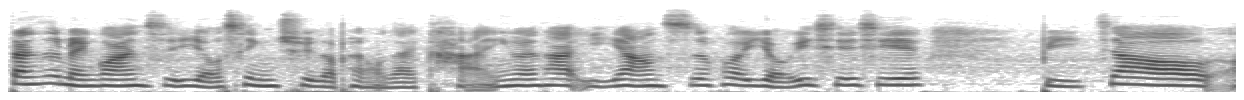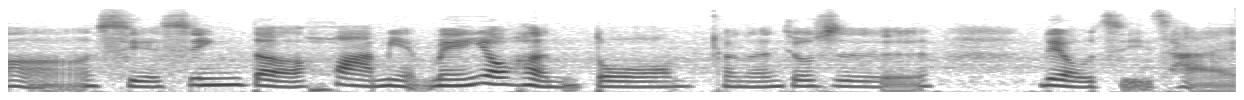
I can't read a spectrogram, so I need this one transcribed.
但是没关系，有兴趣的朋友在看，因为它一样是会有一些些比较呃血腥的画面没有很多，可能就是六集才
